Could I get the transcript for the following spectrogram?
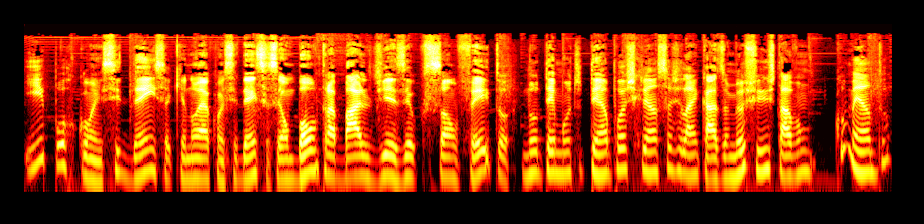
E por coincidência, que não é coincidência, é um bom trabalho de execução feito, não tem muito tempo as crianças lá em casa, meus filhos, estavam comendo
